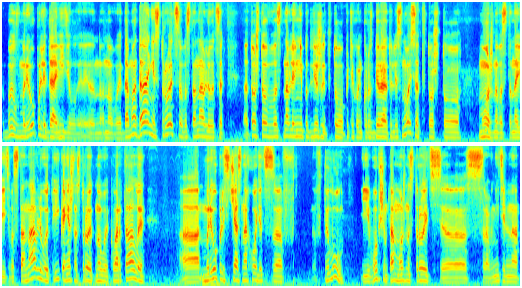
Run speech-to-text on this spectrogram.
Был в Мариуполе, да, видел э, новые дома. Да, они строятся, восстанавливаются. А то, что восстановлению не подлежит, то потихоньку разбирают или сносят. То, что можно восстановить, восстанавливают. И, конечно, строят новые кварталы. А Мариуполь сейчас находится в, в тылу. И, в общем, там можно строить э, сравнительно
